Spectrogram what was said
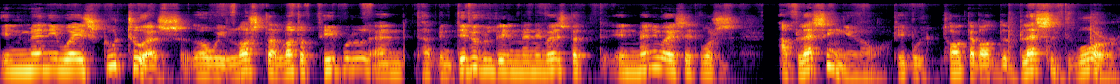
in many ways good to us, though we lost a lot of people and it had been difficult in many ways, but in many ways it was a blessing, you know. People talked about the blessed war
